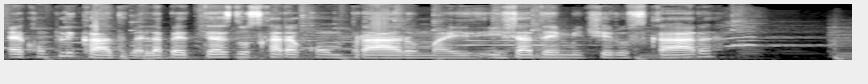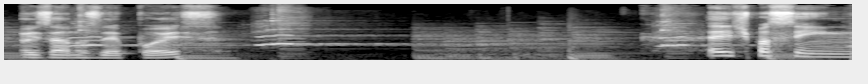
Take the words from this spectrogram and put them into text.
É complicado, velho. A Bethesda os caras compraram mas, e já demitiram os caras. Dois anos depois. É tipo assim,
